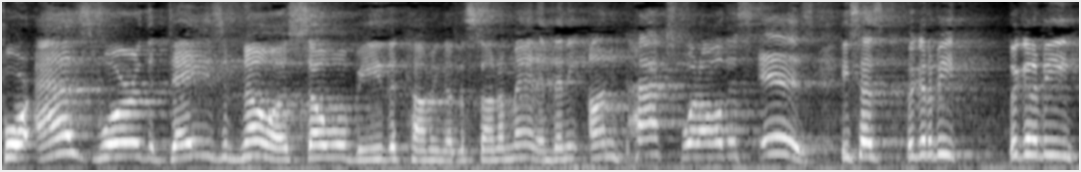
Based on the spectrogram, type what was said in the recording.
for as were the days of Noah, so will be the coming of the Son of Man. And then he unpacks what all this is. He says they're going to be they're going to be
